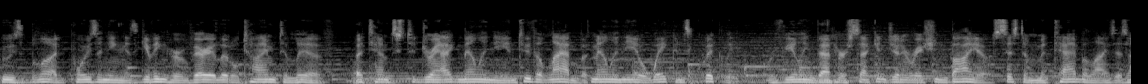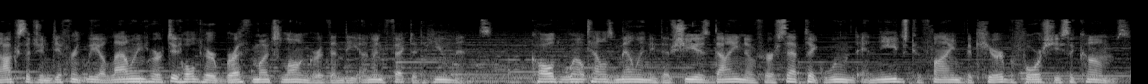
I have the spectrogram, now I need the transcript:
whose blood poisoning is giving her very little time to live, attempts to drag Melanie into the lab but Melanie awakens quickly, revealing that her second-generation biosystem metabolizes oxygen differently allowing her to hold her breath much longer than the uninfected humans. Caldwell tells Melanie that she is dying of her septic wound and needs to find the cure before she succumbs,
